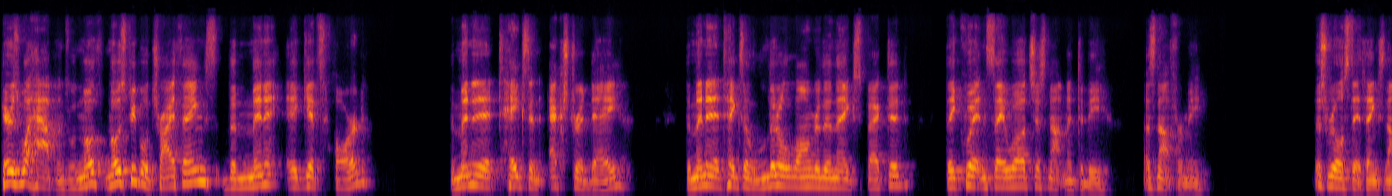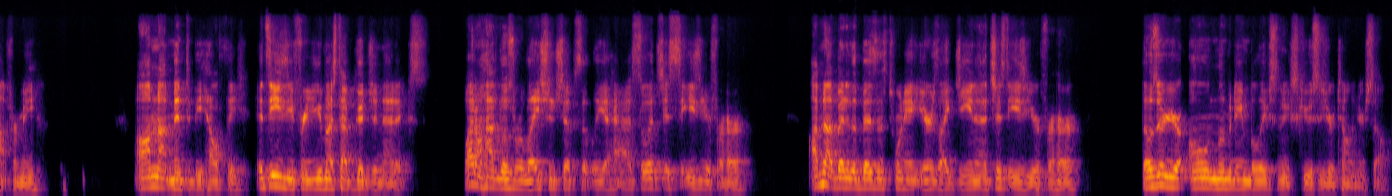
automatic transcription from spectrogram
Here's what happens when most, most people try things, the minute it gets hard, the minute it takes an extra day, the minute it takes a little longer than they expected, they quit and say, well, it's just not meant to be. That's not for me. This real estate thing's not for me. Oh, I'm not meant to be healthy. It's easy for you. You must have good genetics. Well, I don't have those relationships that Leah has. So it's just easier for her. I've not been in the business 28 years like Gina. It's just easier for her. Those are your own limiting beliefs and excuses you're telling yourself.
